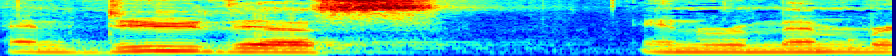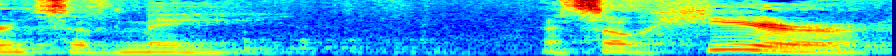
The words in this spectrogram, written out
and do this in remembrance of me. And so, here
